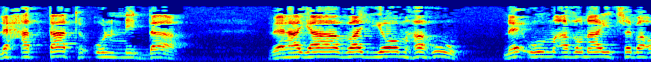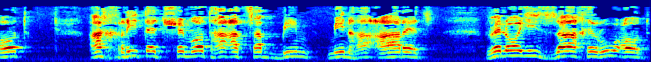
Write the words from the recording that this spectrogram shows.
לחטאת ולנידה. והיה ביום ההוא נאום אדוני צבאות, אחרית את שמות העצבים מן הארץ, ולא ייזכרו עוד,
